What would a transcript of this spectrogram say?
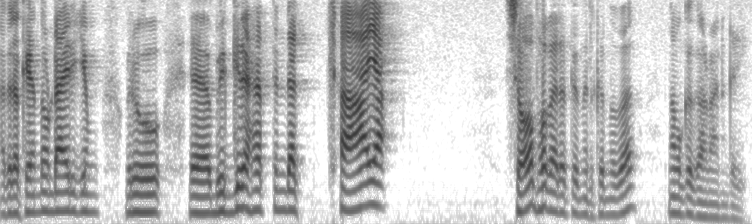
അതിലൊക്കെ എന്തുണ്ടായിരിക്കും? ഒരു വിഗ്രഹത്തിന്റെ ഛായ ശോഭ പരത്തി നിൽക്കുന്നത് നമുക്ക് കാണാൻ കഴിയും.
